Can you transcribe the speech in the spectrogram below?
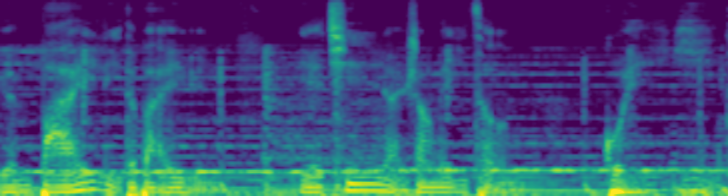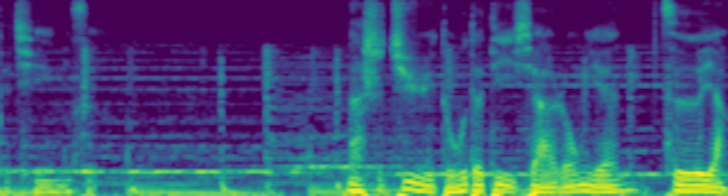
圆百里的白云也侵染上了一层。诡异的青色，那是剧毒的地下熔岩滋养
